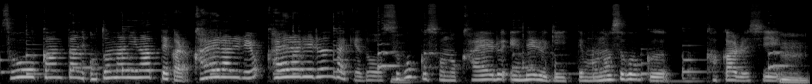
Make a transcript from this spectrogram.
そう簡単に大人になってから変えられるよ。変えられるんだけどすごくその変えるエネルギーってものすごくかかるし、うん。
